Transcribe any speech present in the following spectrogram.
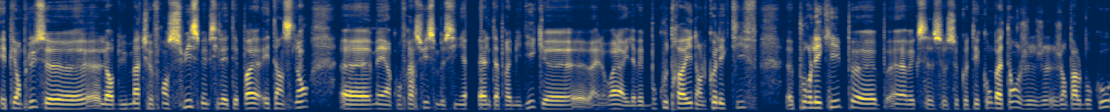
Et puis en plus, euh, lors du match France-Suisse, même s'il n'était pas étincelant, euh, mais un confrère suisse me signalait cet après-midi que euh, voilà, il avait beaucoup travaillé dans le collectif pour l'équipe, avec ce, côté combattant. je- je- J'en parle beaucoup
